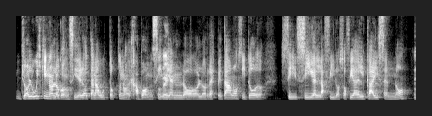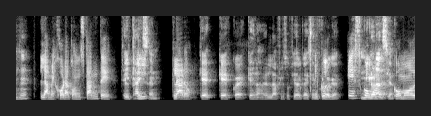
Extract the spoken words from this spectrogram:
Yo el whisky no lo considero tan autóctono de Japón, si bien lo, lo respetamos y todo, si siguen la filosofía del Kaizen, ¿no? La mejora constante. El Kaizen. Claro. ¿Qué, qué, qué, qué es la, la filosofía del Kaizen? Es, Disculpa co- que... es mi como, como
